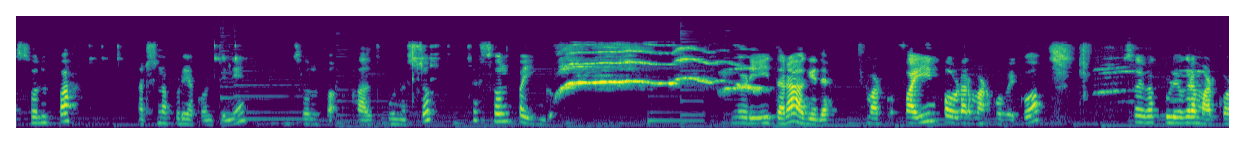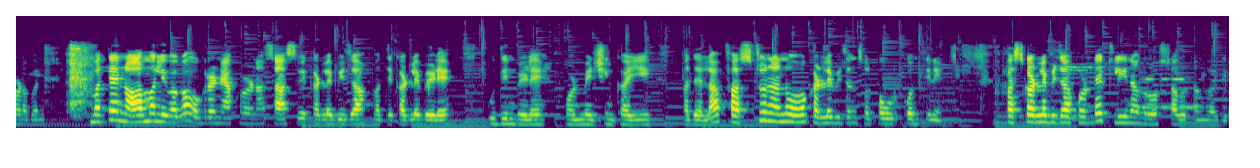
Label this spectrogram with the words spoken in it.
ಸ್ವಲ್ಪ ಅರ್ಶಿನ ಪುಡಿ ಹಾಕೊತೀನಿ. ಸ್ವಲ್ಪ ಕಾಲ್ ಸ್ಪೂನ್ ಅಷ್ಟು ಮತ್ತೆ ಸ್ವಲ್ಪ ಇಂಗು. ನೋಡಿ, ಈ ತರ ಆಗಿದೆ. ಮಾಡ್ಕೊ ಫೈನ್ ಪೌಡರ್ ಮಾಡ್ಕೋಬೇಕು. ಸೊ ಇವಾಗ ಪುಳಿಯೋಗರೆ ಮಾಡ್ಕೊಳ್ಳೋಣ ಬನ್ನಿ. ಮತ್ತೆ ನಾರ್ಮಲ್ ಇವಾಗ ಒಗ್ಗರಣೆ ಹಾಕೊಳ್ಳೋಣ. ಸಾಸಿವೆ ಕಡಲೆ ಬೀಜ ಮತ್ತೆ ಕಡಲೆಬೇಳೆ ಉದ್ದಿನ ಬೇಳೆ ಒಣಮೆಣಸಿನ್ಕಾಯಿ, ಅದೆಲ್ಲ. ಫಸ್ಟ್ ನಾನು ಕಡಲೆ ಬೀಜನ ಸ್ವಲ್ಪ ಹುರ್ಕೊಂತೀನಿ. ಫಸ್ಟ್ ಕಡಲೆ ಬೀಜ ಹಾಕೊಂಡ್ರೆ ಕ್ಲೀನ್ ಆಗಿ ರೋಸ್ಟ್ ಆಗುತ್ತೆ ಹಂಗಾಗಿ.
